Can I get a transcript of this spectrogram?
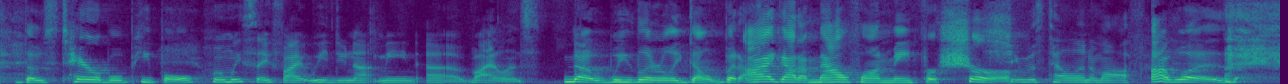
Those terrible people. When we say fight, we do not mean uh, violence. No, we literally don't. But I got a mouth on me for sure. She was telling them off. I was.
